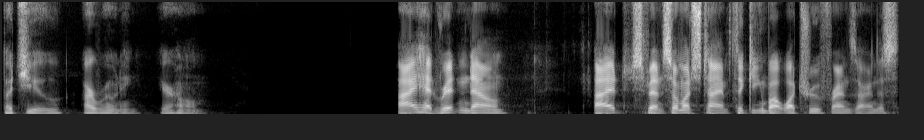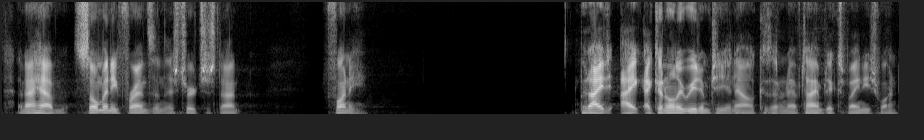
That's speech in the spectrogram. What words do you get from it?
but you are ruining your home. I had written down, I spend so much time thinking about what true friends are. And, this, and I have so many friends in this church, it's not funny. But I, I, I can only read them to you now because I don't have time to explain each one.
